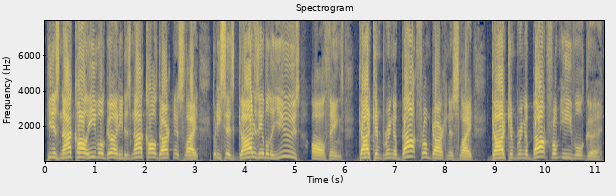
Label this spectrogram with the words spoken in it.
He does not call evil good. He does not call darkness light. But he says God is able to use all things. God can bring about from darkness light. God can bring about from evil good.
